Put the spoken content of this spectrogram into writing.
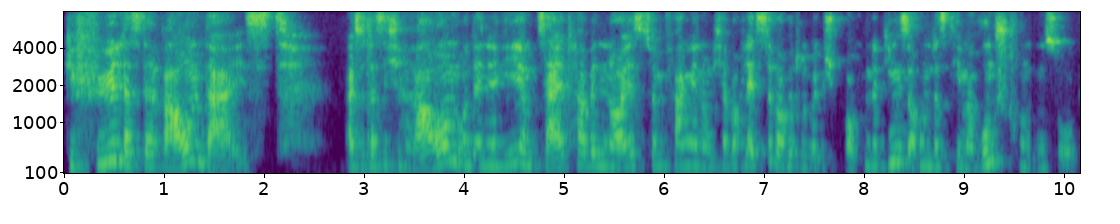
Gefühl, dass der Raum da ist. Also, dass ich Raum und Energie und Zeit habe, Neues zu empfangen. Und ich habe auch letzte Woche darüber gesprochen. Da ging es auch um das Thema Wunschkunden so.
